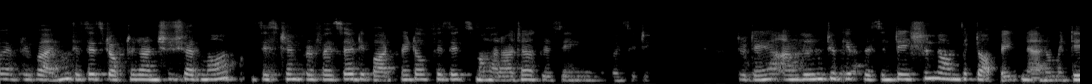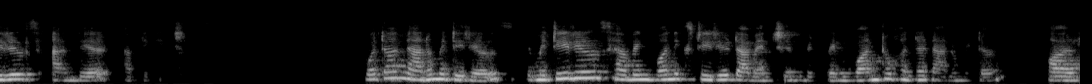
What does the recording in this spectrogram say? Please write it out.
everyone, this is Dr. Anshu Sharma, Assistant Professor, Department of Physics, Maharaja Agrasen University. Today I'm going to give presentation on the topic nanomaterials and their applications. What are nanomaterials? The materials having one exterior dimension between 1 to 100 nanometer are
